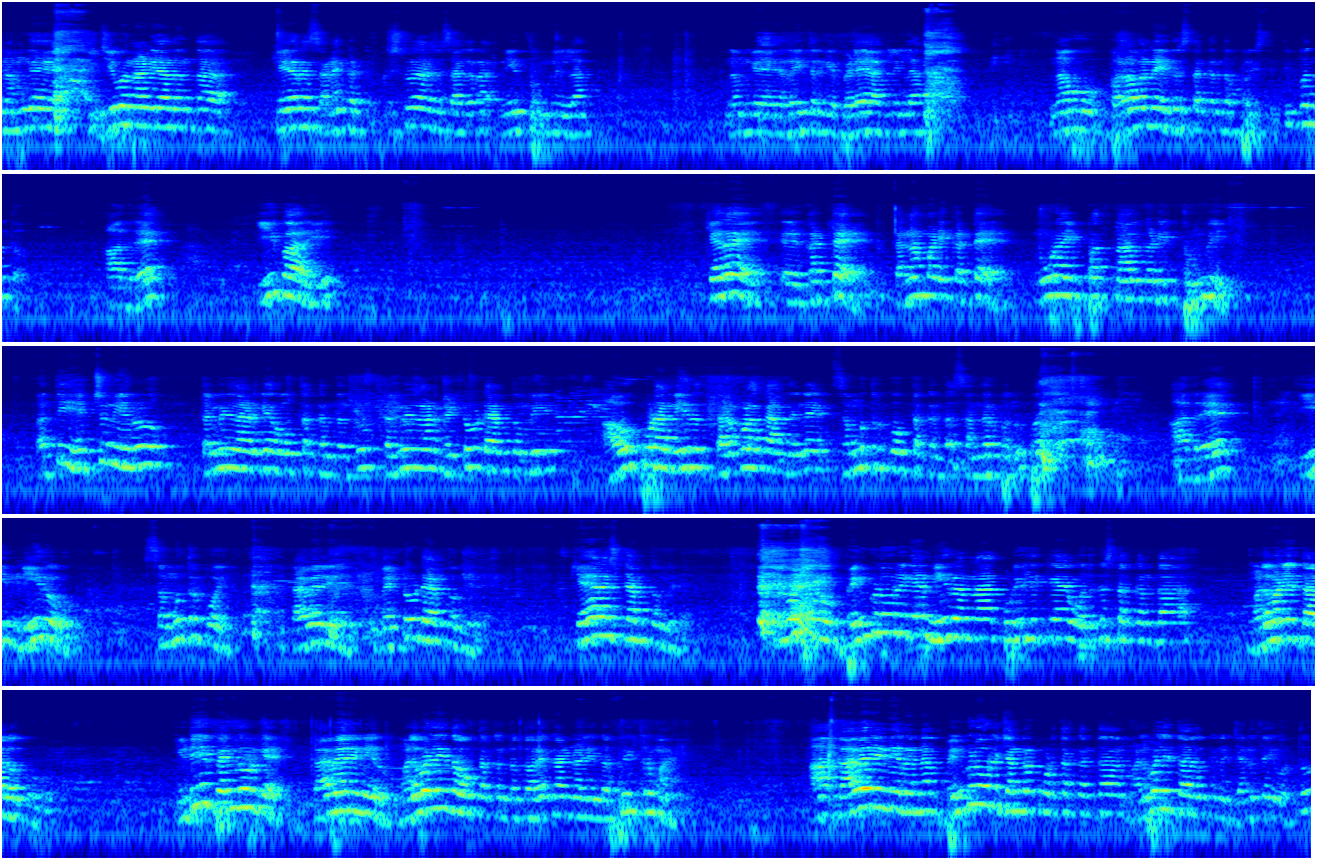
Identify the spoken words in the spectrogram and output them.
ನಮಗೆ ಜೀವನಾಡಿಯಾದಂಥ ಕೆ ಆರ್ ಎಸ್ ಅಣೆಕಟ್ಟು, ಕೃಷ್ಣರಾಜ ಸಾಗರ ನೀರು ತುಂಬಲಿಲ್ಲ. ನಮಗೆ ರೈತರಿಗೆ ಬೆಳೆ ಆಗಲಿಲ್ಲ. ನಾವು ಬರವನ್ನೇ ಎದುರಿಸ್ತಕ್ಕಂಥ ಪರಿಸ್ಥಿತಿ ಬಂತು. ಆದರೆ ಈ ಬಾರಿ ಕೆರೆ ಕಟ್ಟೆ, ಕನ್ನಂಬಾಡಿ ಕಟ್ಟೆ ನೂರ ಇಪ್ಪತ್ನಾಲ್ಕು ಅಡಿ ತುಂಬಿ ಅತಿ ಹೆಚ್ಚು ನೀರು ತಮಿಳುನಾಡಿಗೆ ಹೋಗ್ತಕ್ಕಂಥದ್ದು. ತಮಿಳುನಾಡು ಮೆಟ್ಟೂರು ಡ್ಯಾಮ್ ತುಂಬಿ ಅವು ಕೂಡ ನೀರು ತಡ್ಕೊಳಕ್ಕಾಗ್ದೇನೆ ಸಮುದ್ರಕ್ಕೆ ಹೋಗ್ತಕ್ಕಂಥ ಸಂದರ್ಭನೂ ಬಂತು. ಆದ್ರೆ ಈ ನೀರು ಸಮುದ್ರಕ್ಕೆ ಹೋಯ್ತು. ಕಾವೇರಿ ಮೆಟ್ಟೂರು ಡ್ಯಾಮ್ ತುಂಬಿದೆ, ಕೆ ಆರ್ ಎಸ್ ಡ್ಯಾಮ್ ತುಂಬಿದೆ. ಇವತ್ತು ಬೆಂಗಳೂರಿಗೆ ನೀರನ್ನ ಕುಡಿಲಿಕ್ಕೆ ಒದಗಿಸ್ತಕ್ಕಂಥ ಮಳವಳ್ಳಿ ತಾಲೂಕು, ಇಡೀ ಬೆಂಗಳೂರಿಗೆ ಕಾವೇರಿ ನೀರು ಮಳವಳ್ಳಿಯಿಂದ ಹೋಗ್ತಕ್ಕಂಥ ತೊರೆಕಾಡಿನಹಳ್ಳಿಯಿಂದ ಫಿಲ್ಟರ್ ಮಾಡಿ ಆ ಕಾವೇರಿ ನೀರನ್ನ ಬೆಂಗಳೂರು ಜನರಿಗೆ ಕೊಡ್ತಕ್ಕಂಥ ಮಳವಳ್ಳಿ ತಾಲೂಕಿನ ಜನತೆ ಇವತ್ತು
